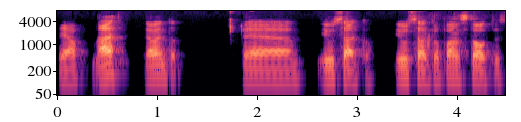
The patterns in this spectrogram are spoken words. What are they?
Ja, nej, jag vet inte. Eh, osäker. Osäker på hans status.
